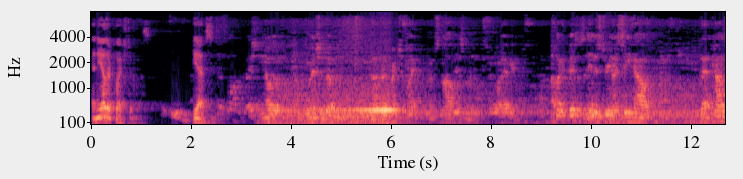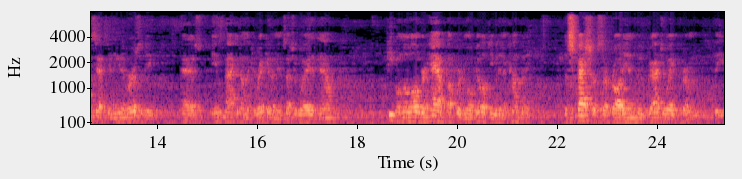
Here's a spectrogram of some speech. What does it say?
Any other questions? Yes. You know, the, you mentioned the, the, the French and snobism and, and what have you. I look at business and industry and I see how that concept in the university has impacted on the curriculum in such a way that now people no longer have upward mobility within a company. The specialists are brought in who graduate from the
